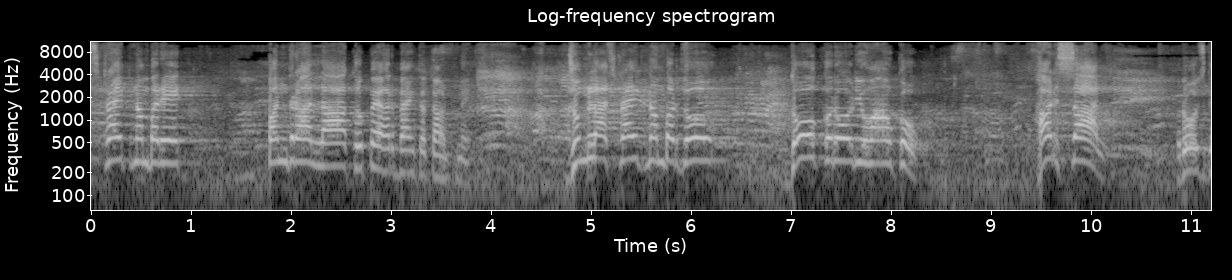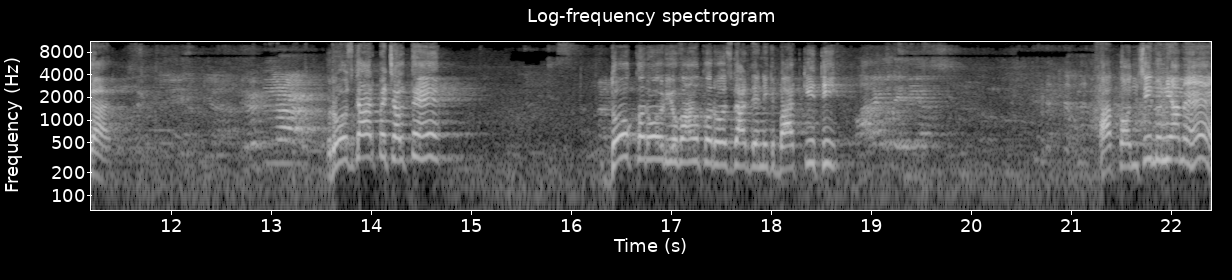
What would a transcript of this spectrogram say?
स्ट्राइक नंबर एक पंद्रह लाख रुपए हर बैंक अकाउंट में। जुमला स्ट्राइक नंबर दो दो करोड़ युवाओं को हर साल रोज़गार। रोज़गार पे चलते हैं। दो करोड़ युवाओं को रोज़गार देने की बात की थी। आप कौन सी दुनिया में हैं?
